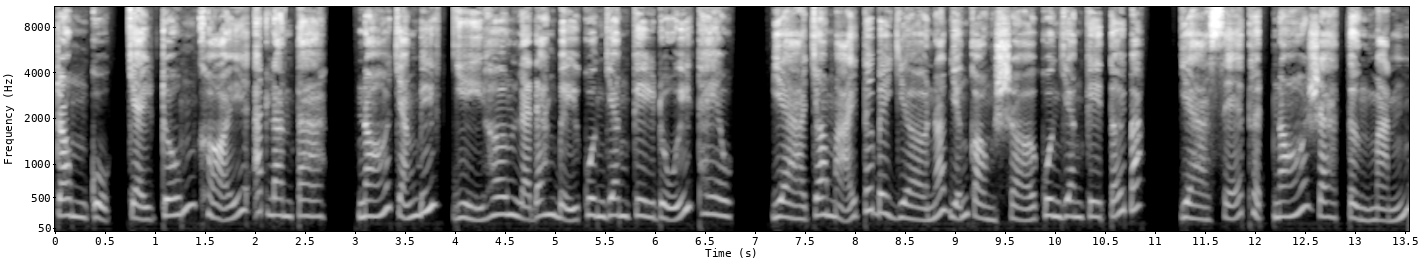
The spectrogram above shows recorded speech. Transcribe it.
Trong cuộc chạy trốn khỏi Atlanta, nó chẳng biết gì hơn là đang bị quân Giang Kỳ đuổi theo và cho mãi tới bây giờ nó vẫn còn sợ quân Giang Kỳ tới bắt và sẽ thịt nó ra từng mảnh.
